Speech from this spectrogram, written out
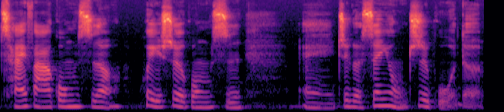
财阀公司啊，会社公司，哎，这个森永治国的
